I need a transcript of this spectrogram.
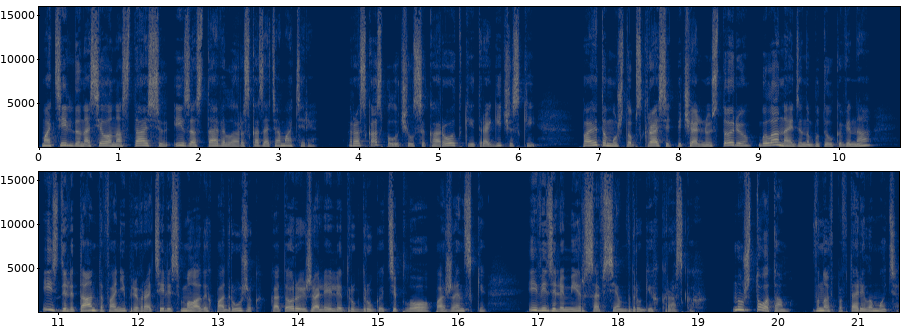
Матильда насела на Стасю и заставила рассказать о матери. Рассказ получился короткий и трагический, поэтому, чтобы скрасить печальную историю, была найдена бутылка вина, и из дилетантов они превратились в молодых подружек, которые жалели друг друга тепло, по-женски, и видели мир совсем в других красках. «Ну что там?» — вновь повторила Мотя.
